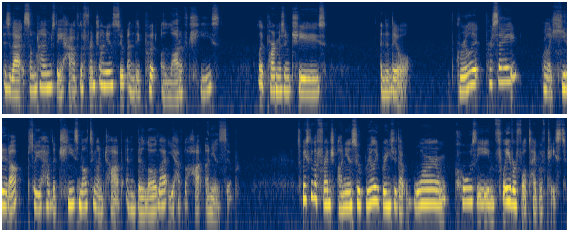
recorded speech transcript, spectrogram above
is that sometimes they have the French onion soup and they put a lot of cheese, like Parmesan cheese, and then they'll grill it per se or like heat it up so you have the cheese melting on top and below that you have the hot onion soup. So basically the French onion soup really brings you that warm, cozy, and flavorful type of taste.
